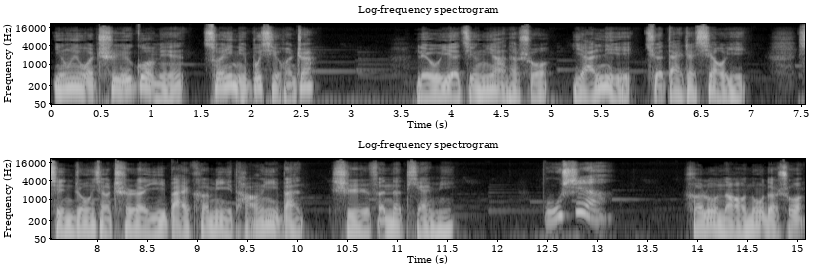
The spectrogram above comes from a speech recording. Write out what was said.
因为我吃鱼过敏，所以你不喜欢这儿。刘烨惊讶地说，眼里却带着笑意，心中像吃了一百颗蜜糖一般，十分的甜蜜。不是，何露恼怒地说，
